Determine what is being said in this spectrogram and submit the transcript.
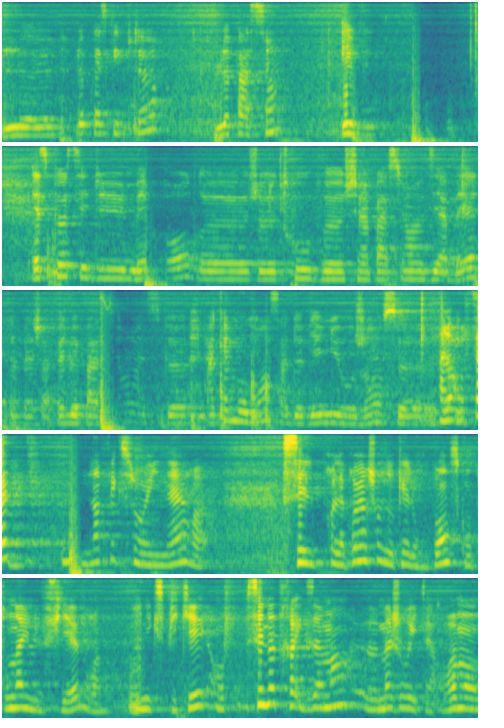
le, prescripteur, le patient et vous? Est-ce que c'est du même ordre euh, Je trouve chez un patient un diabète, ben, j'appelle le patient. Est-ce que, à quel moment ça devient une urgence Alors en fait, l'infection urinaire, c'est la première chose auquel on pense quand on a une fièvre mmh. inexpliquée. C'est notre examen euh, majoritaire. Vraiment,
